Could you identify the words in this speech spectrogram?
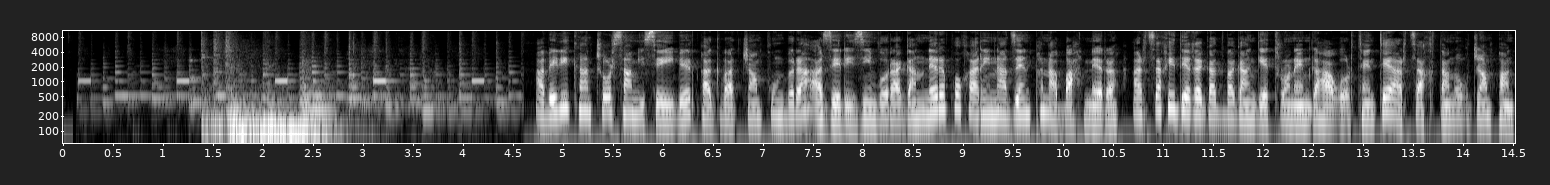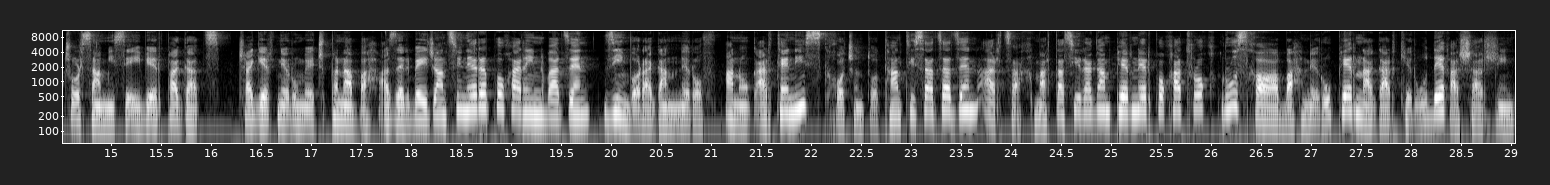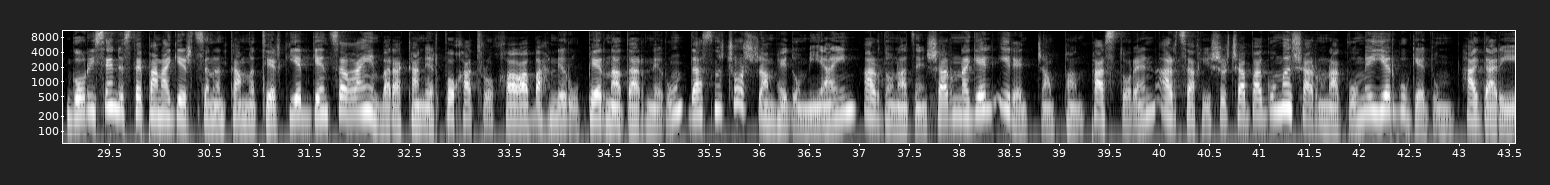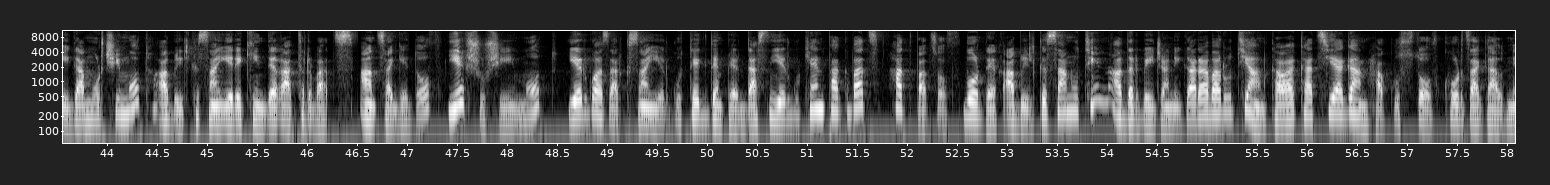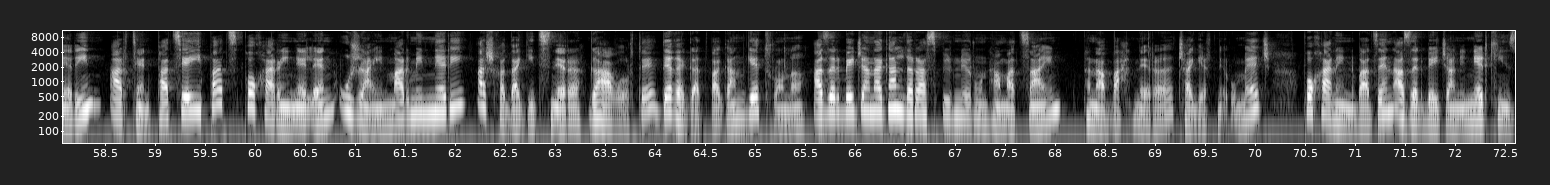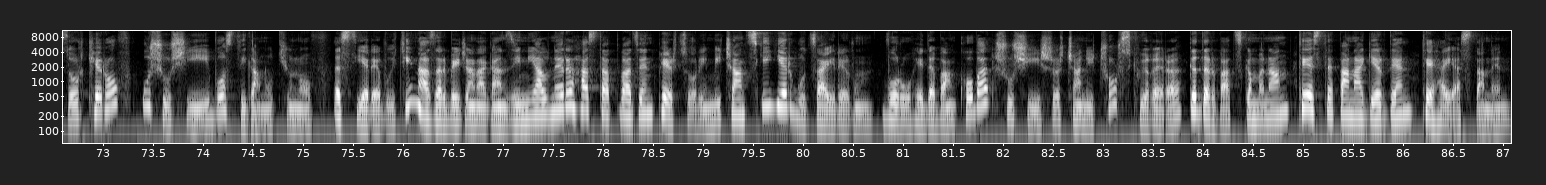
Ավելի քան 4 ամիսի վեր փակված ճամփուն վրա ազերի զինվորականները փոխարինած են փնաբահները։ Արցախի դեղեկատվական գետրոնեն գահաղորդեն թե Արցախ տանող ճամփան 4 ամիսի վեր փակած Չագերտներու մեջ փնաբահ ազերբայջանցիները փոխարինված են զինվորականներով։ Անոնք արդեն իսկ խոչընդոտ հանդիսացած են Արցախ մարտահրավերական փերներ փոխադրող ռուս խաղաբահներու փերնագարքերու դեղաշարժին։ Գորիսեն Ստեփանագերցն ընդամթերք եւ Գենցաղային բարականեր փոխադրող խաղաբահներու փերնադարներուն 14 ժամ հետո միայն արդոնած են շարունակել իրենց ճամփան։ Պաստորեն Արցախի շրջապագումը շարունակվում է երկու գետում։ Հագարի գամուրջի մոտ ապրիլ 23-ին դեղաթրված փակված անցագետով եւ Շուշիի մոտ 2022 դեկտեմբեր 12-ին փակված հատվածով, որտեղ ապրիլ 28-ին Ադրբեջանի կառավարության քաղաքացիական հակոստով կորցակալներին արդեն բացեիփած փոխարինել են ուժային մարմինների աշխատագիտները գահորթե դեղեկատվական գետրոնը ադրբեջանական լրասպիրներուն համացայն փնաբահները ճագերտներու մեջ փոխանինված են Ադրբեջանի ներքին զորքերով ու Շուշիի ոստիկանությունով ըստ երևույթին ադրբեջանական զինյալները հաստատված են Պերցորի Միչանցկի երկու ծայրերում որու հետևանքով Շուշիի շրջանի 4 քյուղերը գդրված կմնան թե Ստեփանագերդեն թե Հայաստանեն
